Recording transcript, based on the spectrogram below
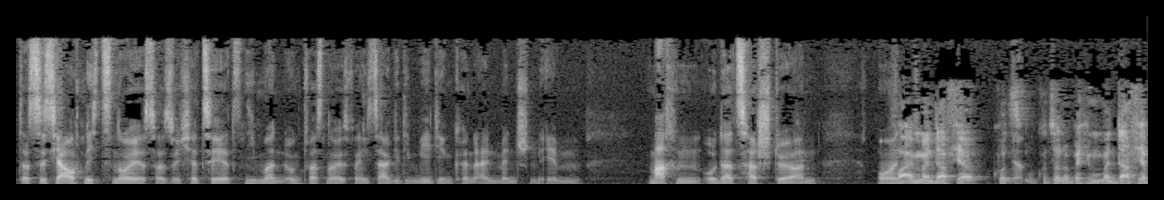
das ist ja auch nichts Neues. Also ich erzähle jetzt niemandem irgendwas Neues, wenn ich sage, die Medien können einen Menschen eben machen oder zerstören. Und, Vor allem, man darf ja, kurz, ja. kurz Unterbrechung, man darf ja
